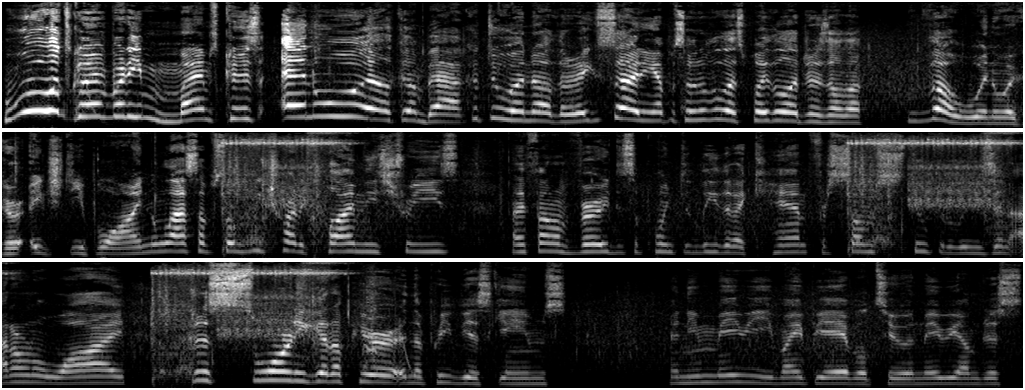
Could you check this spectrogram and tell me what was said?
What's going on, everybody? My name's Chris, and welcome back to another exciting episode of Let's Play The Legend of Zelda The Wind Waker HD Blind. In the last episode, we tried to climb these trees, and I found out very disappointedly that I can't for some stupid reason. I don't know why. Could have sworn you get up here in the previous games, and you maybe might be able to, and maybe I'm just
